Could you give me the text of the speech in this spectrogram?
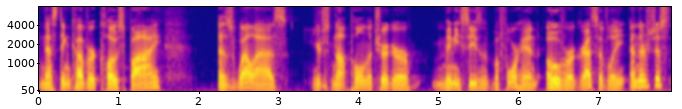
nesting cover close by, as well as you're just not pulling the trigger many seasons beforehand over aggressively. And there's just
